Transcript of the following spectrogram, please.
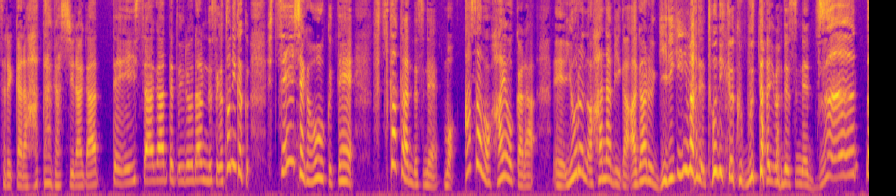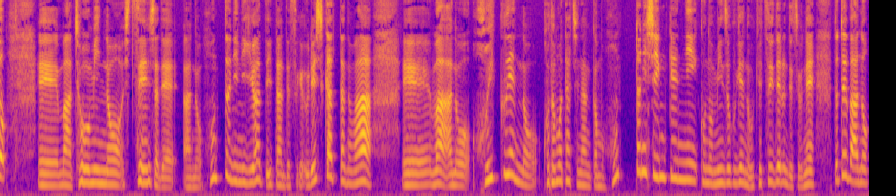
それから旗頭があって、エイサーがあってといろいろあるんですが、とにかく出演者が多くて、2日間ですね、もう朝の早うから、えー、夜の花火が上がるギリギリまで、とにかく舞台はですね、ずっと、えー、まあ、町民の出演者で、あの、本当に賑わっていたんですが、嬉しかったのは、えー、まあ、あの、保育園の子供たちなんかも本当に真剣にこの民族芸能を受け継いでるんですよね。例えばあの、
